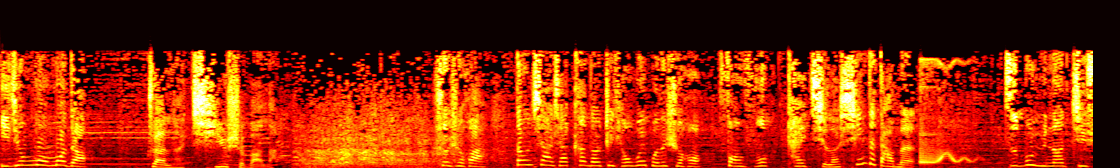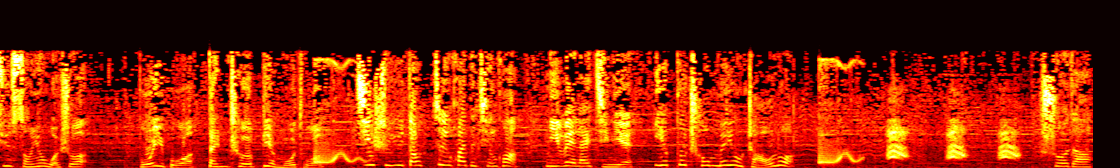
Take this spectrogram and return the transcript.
已经默默的赚了七十万了。说实话，当夏夏看到这条微博的时候，仿佛开启了新的大门。子不语呢，继续怂恿我说。搏一搏，单车变摩托。即使遇到最坏的情况，你未来几年也不愁没有着落。说的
